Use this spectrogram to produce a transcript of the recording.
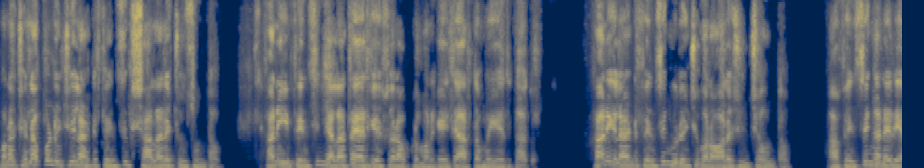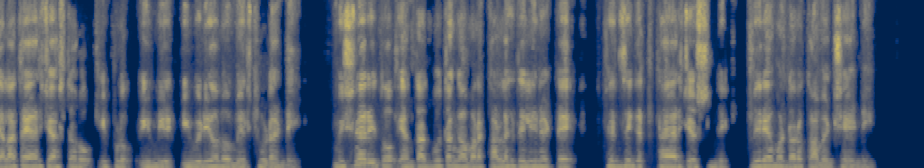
మనం చిన్నప్పటి నుంచి ఇలాంటి ఫెన్సింగ్ చాలానే చూసుంటాం. కానీ ఈ ఫెన్సింగ్ ఎలా తయారు చేశారో అప్పుడు మనకైతే అర్థమయ్యేది కాదు. కానీ ఇలాంటి ఫెన్సింగ్ గురించి మనం ఆలోచించే ఉంటాం. ఆ ఫెన్సింగ్ అనేది ఎలా తయారు చేస్తారో ఇప్పుడు ఈ ఈ వీడియోలో మీరు చూడండి. మిషనరీతో ఎంత అద్భుతంగా మన కళ్ళకి తెలియనట్టే ఫెన్సింగ్ తయారు చేస్తుంది. మీరేమంటారో కామెంట్ చేయండి.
